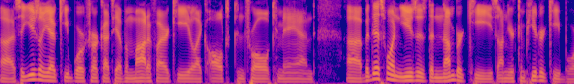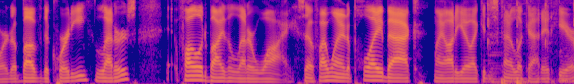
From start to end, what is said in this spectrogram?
Uh, so usually you have keyboard shortcuts. You have a modifier key like Alt, Control, Command. Uh, but this one uses the number keys on your computer keyboard above the QWERTY letters, followed by the letter Y. So if I wanted to play back my audio, I could just kind of look at it here.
